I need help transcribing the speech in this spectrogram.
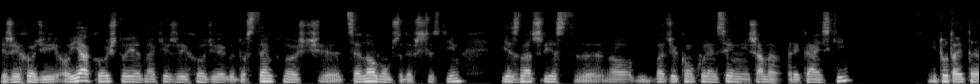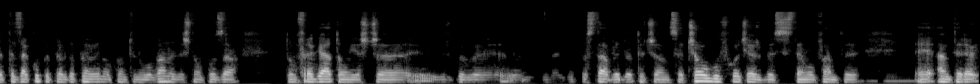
jeżeli chodzi o jakość, to jednak jeżeli chodzi o jego dostępność e, cenową przede wszystkim, jest, jest e, no, bardziej konkurencyjny niż amerykański. I tutaj te, te zakupy prawdopodobnie będą kontynuowane, zresztą poza tą fregatą jeszcze już były dostawy dotyczące czołgów, chociażby systemów anty, anty,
